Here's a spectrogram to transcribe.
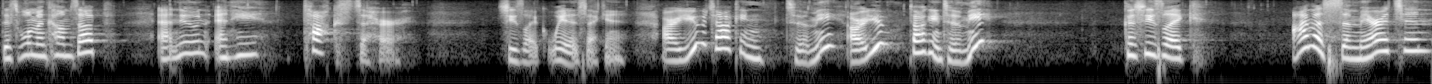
this woman comes up at noon and he talks to her. She's like, wait a second. Are you talking to me? Are you talking to me? Because she's like, I'm a Samaritan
